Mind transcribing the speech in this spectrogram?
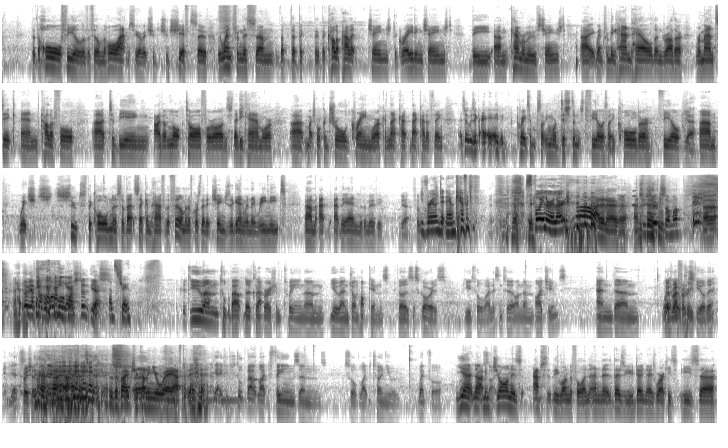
that the whole feel of the film, the whole atmosphere of it should, should shift. So we went from this, um, the, the, the, the, the color palette changed, the grading changed, the um, camera moves changed. Uh, it went from being handheld and rather romantic and colorful uh, to being either locked off or on steady cam or uh, much more controlled crane work and that kind, that kind of thing. So it was a, it, it creates a slightly more distanced feel, a slightly colder feel, Yeah. um, which s- suits the coldness of that second half of the film. And of course, then it changes again when they re-meet um, at, at the end of the movie. Yeah, feels You've quite ruined it now, Kevin. Spoiler alert. I don't know. Yeah. And she shoots someone. Uh, maybe we have time for one more Yeah. question. Yes. That's true. Could you um, talk about the collaboration between um, you and Jon Hopkins because the score is beautiful. I listened to it on um, iTunes, and um, well, Good a little reference. preview of it. Yes. Appreciate that. There's a voucher coming your way after this. Yeah, could you talk about like the themes and sort of like the tone you went for? Yeah, no, I mean, Side. Jon is absolutely wonderful. And, and uh, those of you who don't know his work, he's, he's uh,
